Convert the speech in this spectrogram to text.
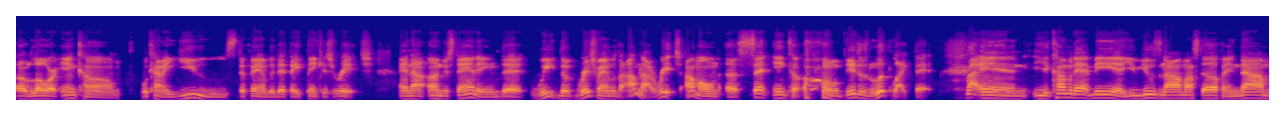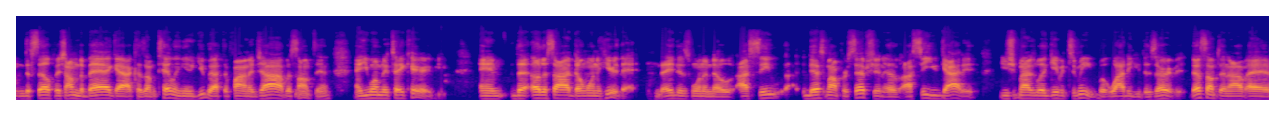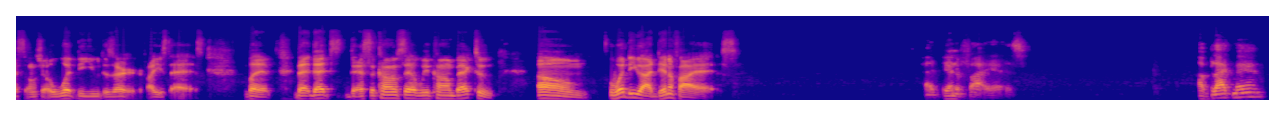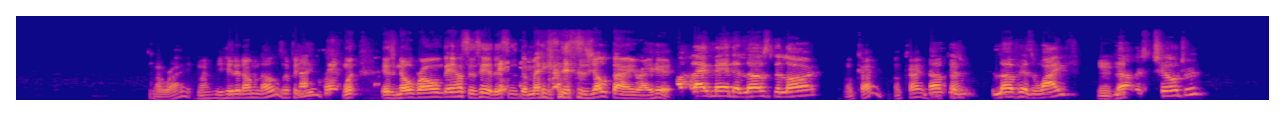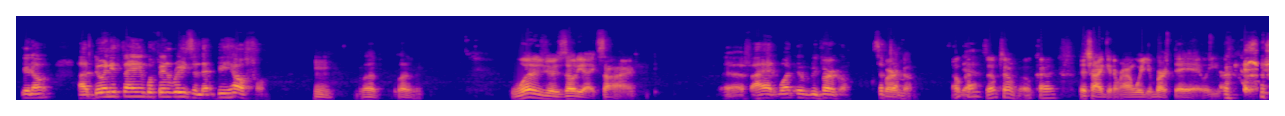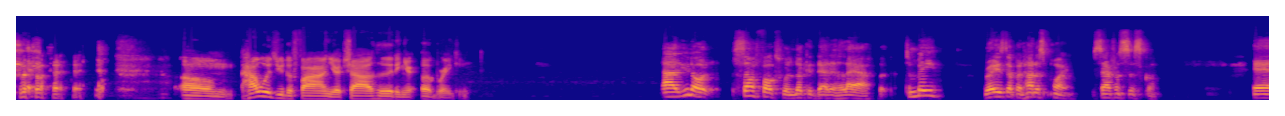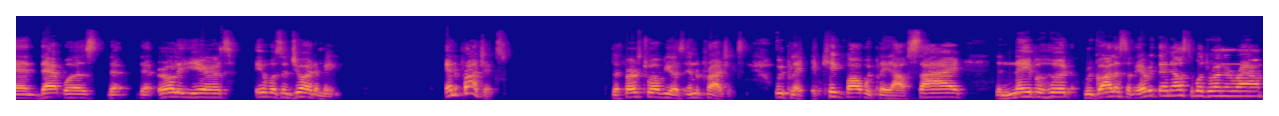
a lower income will kind of use the family that they think is rich and not understanding that we the rich family like i'm not rich. I'm on a set income. It just looked like that. Right. And you're coming at me and you using all my stuff and now i'm the selfish i'm the bad guy because i'm telling you you got to find a job or something and you want me to take care of you. And the other side don't want to hear that. They just want to know i see that's my perception of i see you got it. You should might as well give it to me but why do you deserve it? That's something i've asked on show what do you deserve? I used to ask but that that's that's the concept we come back to. Um, what do you identify as? Identify as a black man. All right, well, you hit it on the nose for you. What? There's no wrong answers here. This is the make. this is your thing right here. A black man that loves the Lord. Okay. Okay. Love okay. his love his wife. Mm-hmm. Love his children. You know, uh, do anything within reason that be helpful. Hmm. Love, love it. What is your zodiac sign? Uh, if I had what, it would be Virgo. September. Virgo. Okay, yeah. September. Okay, they try to get around where your birthday at. um, how would you define your childhood and your upbringing? Now, you know, some folks would look at that and laugh, but to me, raised up in Hunters Point, San Francisco, and that was the, the early years. It was a joy to me. And the projects. The first 12 years in the projects, we played kickball, we played outside, the neighborhood, regardless of everything else that was running around,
